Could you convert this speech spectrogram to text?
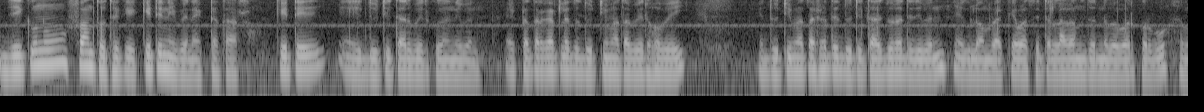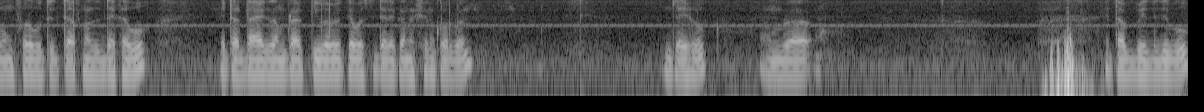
যে কোনো প্রান্ত থেকে কেটে নেবেন একটা তার। কেটে এই দুটি তার বের করে নেবেন। একটা তার কাটলে তো দুটি মাথা বের হবেই। এই দুটি মাথার সাথে দুটি তার জোড়া দিয়ে দিবেন। এগুলো আমরা ক্যাপাসিটার লাগানোর জন্য ব্যবহার করব এবং পরবর্তীতে আপনাদের দেখাবো এটা ডায়াগ্রামটা কীভাবে ক্যাপাসিটারে কানেকশন করবেন। যাই হোক, আমরা এটা বেঁধে দেবো।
